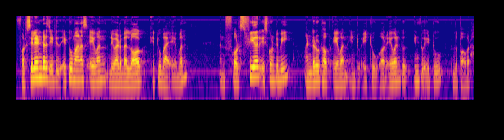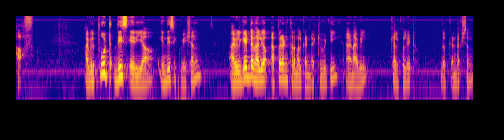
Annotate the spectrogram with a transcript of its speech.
for cylinders it is A2 minus A1 divided by log A2 by A1 and for sphere is going to be under root of A1 into A2 or A1 to into A2 to the power half. I will put this area in this equation, I will get the value of apparent thermal conductivity and I will calculate the conduction,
